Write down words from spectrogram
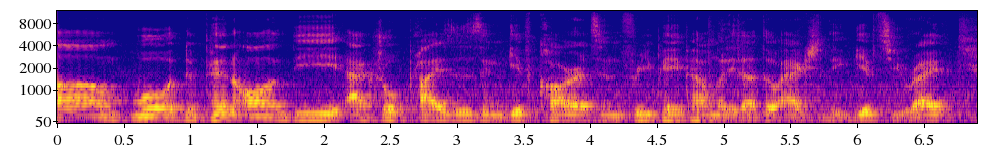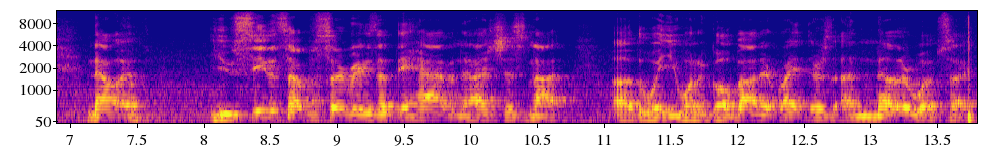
um, will depend on the actual prizes and gift cards and free PayPal money that they'll actually give to you, right? Now, if you see the type of surveys that they have and that's just not uh, the way you want to go about it, right? There's another website.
